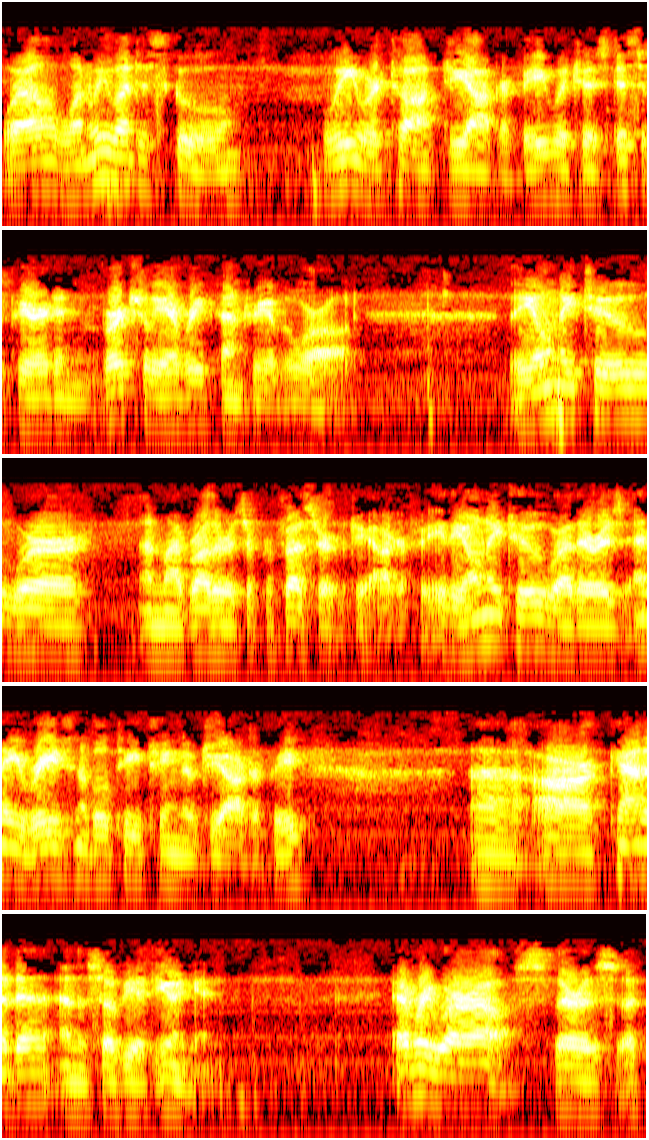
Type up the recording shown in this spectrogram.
Well, when we went to school, we were taught geography, which has disappeared in virtually every country of the world. The only two were, and my brother is a professor of geography, the only two where there is any reasonable teaching of geography uh, are Canada and the Soviet Union. Everywhere else, there is a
